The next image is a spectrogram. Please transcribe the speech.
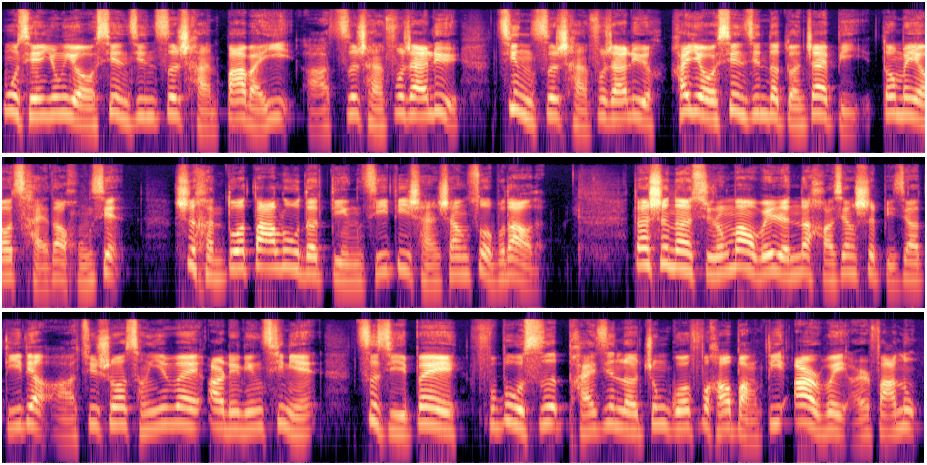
目前拥有现金资产八百亿啊，资产负债率、净资产负债率，还有现金的短债比都没有踩到红线，是很多大陆的顶级地产商做不到的。但是呢，许荣茂为人呢好像是比较低调啊，据说曾因为二零零七年自己被福布斯排进了中国富豪榜第二位而发怒。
